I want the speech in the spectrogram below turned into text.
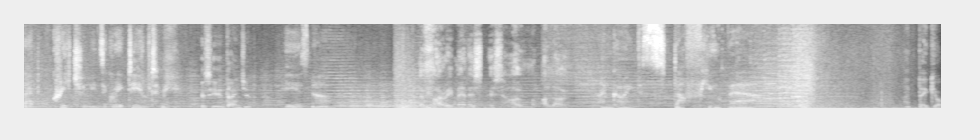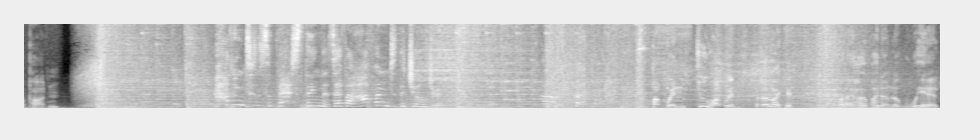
That creature means a great deal to me. Is he endangered? He is now. The furry menace is home alone. I'm going to stuff you, Bear. I beg your pardon? Paddington's the best thing that's ever happened to the children. Hot wind, two hot winds, but I like it. Well, I hope I don't look weird.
